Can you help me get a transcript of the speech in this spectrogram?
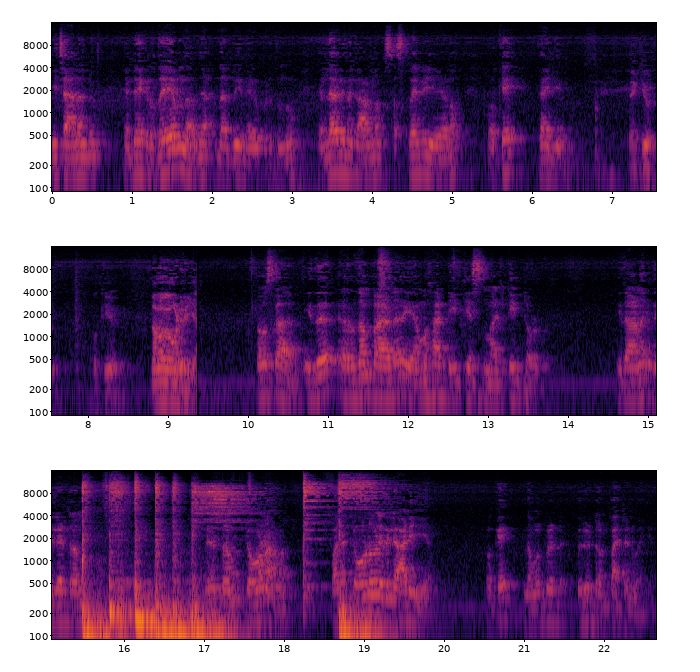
ഈ ചാനലിനും എന്റെ ഹൃദയം നിറഞ്ഞ നന്ദി രേഖപ്പെടുത്തുന്നു. എല്ലാവരും ഇത് കാണണം സബ്സ്ക്രൈബ് ചെയ്യണം. Okay thank you thank you okay നമുക്ക് അങ്ങോട്ടിരിക്കാം നമസ്കാരം. ഇത് rhythm pad Yamaha D T S multi ടോൾ ഇതാണ് ഇതിലെ ഡ്രം ഇതിലെ ഡ്രം ടോണാണ് പല ടോണുകൾ ഇതിൽ ആഡ് ചെയ്യാം. ഓക്കെ നമ്മളിപ്പോൾ ഒരു ഡ്രം പാറ്റേൺ വായിക്കാം.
